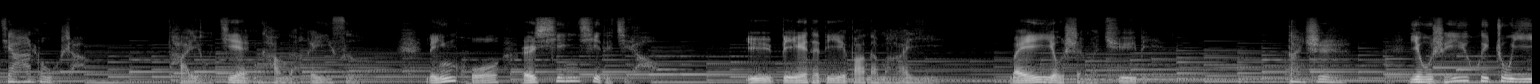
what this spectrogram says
家路上。它有健康的黑色、灵活而纤细的脚，与别的地方的蚂蚁没有什么区别。但是，有谁会注意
